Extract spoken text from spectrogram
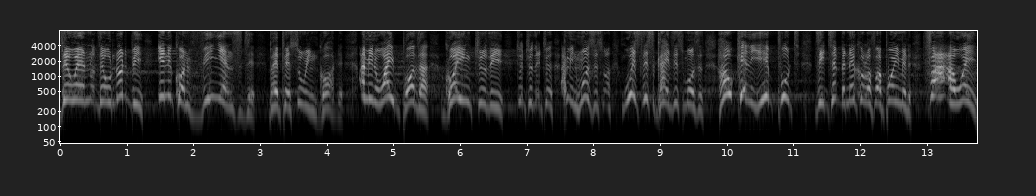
They, were they would not be inconvenienced by pursuing God. I mean, why bother going to the, to, to the, to, I mean, Moses, who is this guy, this Moses? How can he put the tabernacle of appointment far away?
